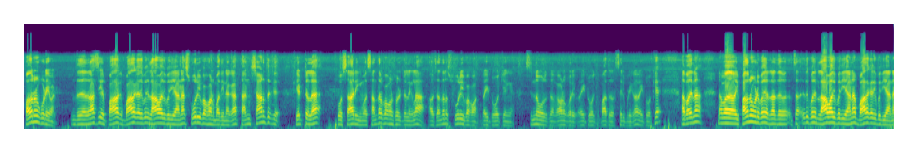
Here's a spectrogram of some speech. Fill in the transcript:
பதினொன்று கூடையவன். இந்த ராசி பாதக பாதகாதிபதி லாபாதிபதியான சூரிய பகவான் பார்த்தீங்கன்னாக்கா தன் சாணத்துக்கு எட்டில் ஓ சாரிங்கம்மா சந்திர பகவான் சொல்லிட்டு இல்லைங்களா? அவர் சந்திரன் சூரிய பகவான். ரைட் ஓகேங்க சின்ன ஒரு கவனம் குறை ரைட் ஓகே பார்த்து சரி பண்ணிக்கலாம். ரைட் ஓகே அது பார்த்தீங்கன்னா நம்ம பதினொன்று மணி பார்த்து அந்த இதுக்கு பார்த்தீங்கன்னா லாபாதிபதியான பாதகாதிபதியான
